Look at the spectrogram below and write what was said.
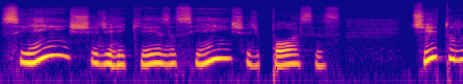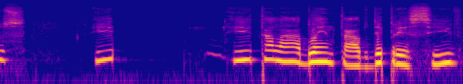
se enche de riqueza, se enche de posses, títulos e está lá adoentado, depressivo,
